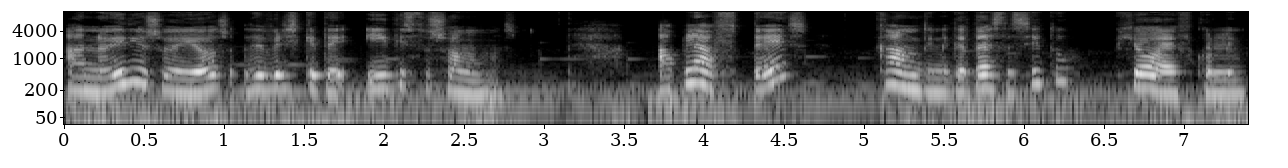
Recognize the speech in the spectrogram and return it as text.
αν ο ίδιος ο ιός δεν βρίσκεται ήδη στο σώμα μας. Απλά αυτές κάνουν την εγκατάστασή του πιο εύκολη.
